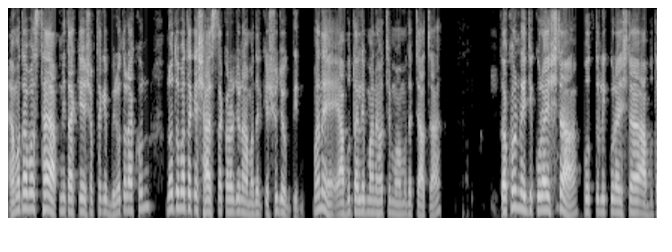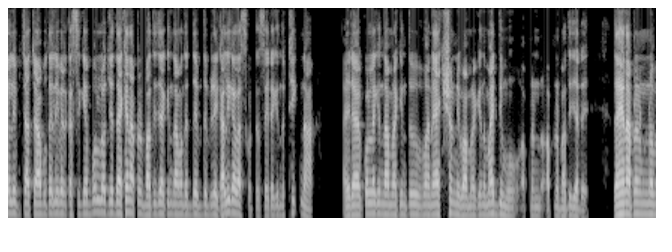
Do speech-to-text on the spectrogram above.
এমত অবস্থায় আপনি তাকে এসব থেকে বিরত রাখুন, নতুবা তাকে শায়েস্তা করার জন্য আমাদেরকে সুযোগ দিন।" মানে আবু তালিব মানে হচ্ছে মোহাম্মদের চাচা। তখন এই যে কুরাইশরা, পৌত্তলিক কুরাইশরা আবু তালিব চাচা আবু তালিবের কাছে গিয়ে বলল যে, "দেখেন আপনার ভাতিজা কিন্তু আমাদের দেব-দেবীরে গালিগালাজ করতেছে। এটা কিন্তু ঠিক না। এটা করলে কিন্তু আমরা কিন্তু মানে অ্যাকশন নিবো। আমরা কিন্তু মাইর দিমু আপনার আপনার ভাতিজারে। দেখেন আপনার নব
